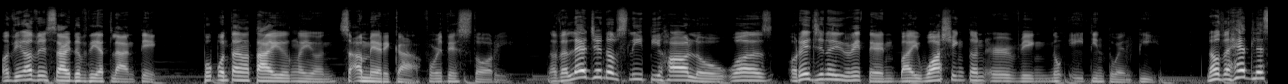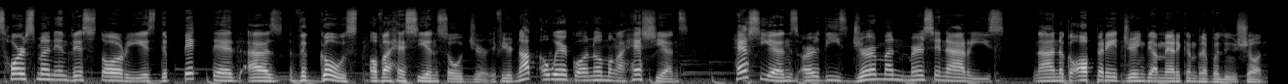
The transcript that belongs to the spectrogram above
on the other side of the Atlantic. Pupunta na tayo ngayon sa Amerika for this story. Now, the legend of Sleepy Hollow was originally written by Washington Irving noong 1820. Now, the headless horseman in this story is depicted as the ghost of a Hessian soldier. If you're not aware kung ano mga Hessians, Hessians are these German mercenaries na nag-ooperate during the American Revolution.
